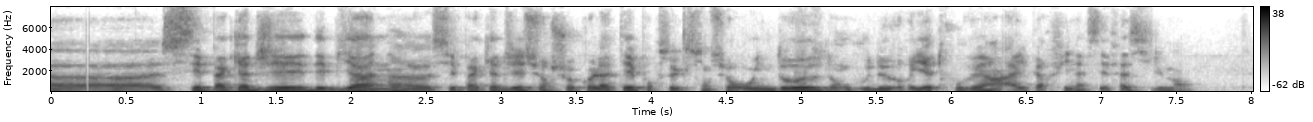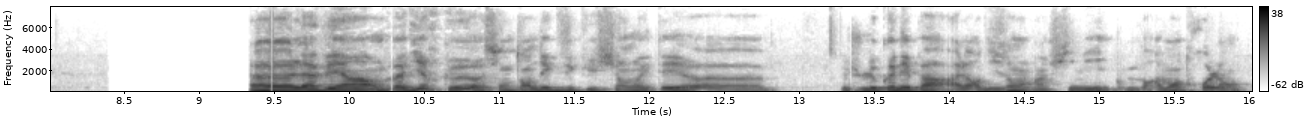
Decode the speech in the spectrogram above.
Euh, c'est packagé Debian, euh, c'est packagé sur Chocolaté pour ceux qui sont sur Windows, donc vous devriez trouver un Hyperfin assez facilement. la V1, on va dire que son temps d'exécution était, je ne le connais pas, alors disons infini, vraiment trop lent.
